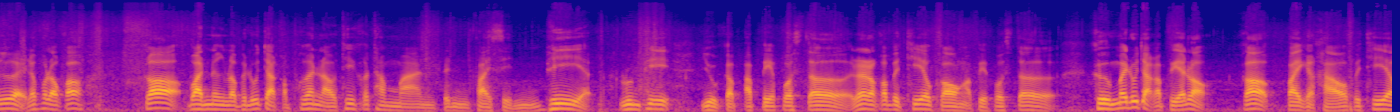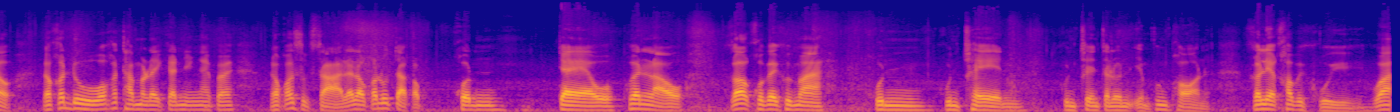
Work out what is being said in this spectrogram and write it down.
เรื่อย ๆ แล้วพอเราก็ก็วันหนึ่งเราไปรู้จักกับเพื่อนเราที่เขาทำงานเป็นฝ่ายศิลป์พี่อะรุ่นพี่อยู่กับอาเปียโปสเตอร์ แล้วเราก็ไปเที่ยวกองอาเปียโปสเตอร์ คือไม่รู้จักอาเปียหรอกก็ไปกับเขาไปเที่ยว แล้วก็ดูว่าเขาทำอะไรกันยังไงไป เราก็ศึกษาแล้วเราก็รู้จักกับคนแจวเพื่อนเรา ก็คุยไปคุยมาคุณคุณเชน คุณเชนเจริญเอี่ยมพึ่งพรเนี่ยก็เรียกเข้าไปคุยว่า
